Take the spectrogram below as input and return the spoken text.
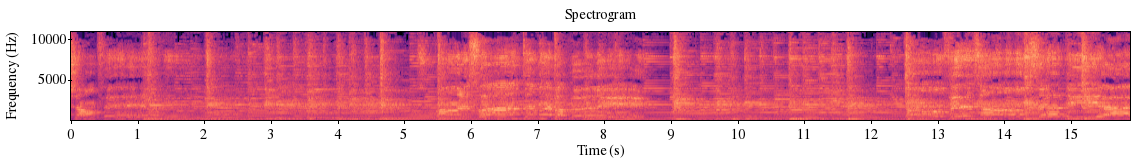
cherche à enfermer. Souvent le soir, ta main va pleurer. En faisant sa prière.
